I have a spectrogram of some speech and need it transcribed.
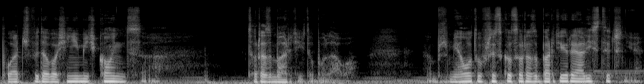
Płacz wydawał się nie mieć końca. Coraz bardziej to bolało. A brzmiało to wszystko coraz bardziej realistycznie.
